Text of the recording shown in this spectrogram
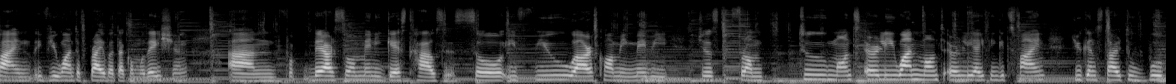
find if you want a private accommodation and there are so many guest houses so if you are coming maybe just from two months early, one month early, I think it's fine. You can start to book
